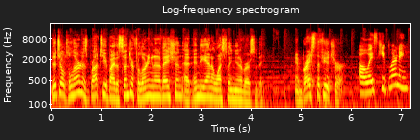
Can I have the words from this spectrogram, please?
Digital to Learn is brought to you by the Center for Learning and Innovation at Indiana Wesleyan University. Embrace the future. Always keep learning.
